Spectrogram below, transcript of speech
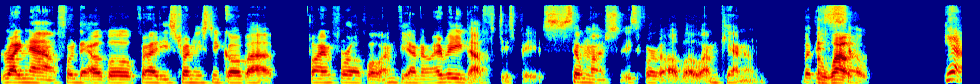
right now for the oboe, probably Dranishnikova, Fine for oboe and piano. I really love this piece so much. It's for oboe and piano, but oh, it's oh, wow. so yeah.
